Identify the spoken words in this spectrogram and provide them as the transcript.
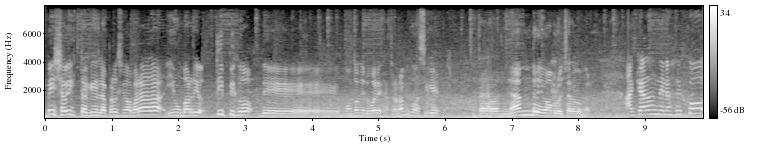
Bella Vista, que es la próxima parada, y un barrio típico de un montón de lugares gastronómicos, así que nos está agarrando un hambre, vamos a aprovechar a comer. Acá donde nos dejó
